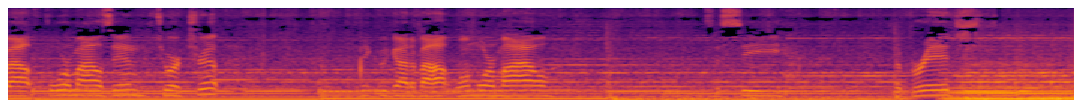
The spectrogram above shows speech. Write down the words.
About four miles in to our trip. I think we got about one more mile to see the bridge.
